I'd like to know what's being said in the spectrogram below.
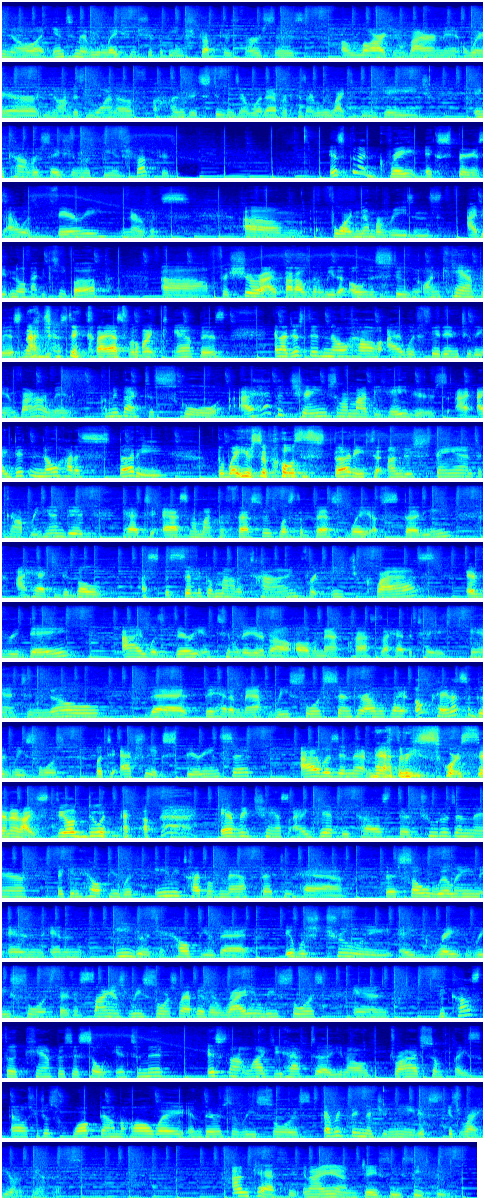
you know, an intimate relationship with the instructors versus a large environment where, you know, I'm just one of a hundred students or whatever because I really like to engage in conversation with the instructors. It's been a great experience. I was very nervous um, for a number of reasons. I didn't know if I could keep up. Uh, for sure, I thought I was going to be the oldest student on campus, not just in class, but on campus. And I just didn't know how I would fit into the environment. Coming back to school, I had to change some of my behaviors. I, I didn't know how to study the way you're supposed to study to understand, to comprehend it. I had to ask some of my professors what's the best way of studying. I had to devote a specific amount of time for each class every day. I was very intimidated about all the math classes I had to take. And to know that they had a math resource center, I was like, okay, that's a good resource. But to actually experience it, I was in that math resource center and I still do it now. Every chance I get because there are tutors in there. They can help you with any type of math that you have. They're so willing and, and eager to help you that it was truly a great resource. There's a science resource lab, there's a writing resource, and because the campus is so intimate, it's not like you have to, you know, drive someplace else. You just walk down the hallway and there's a resource. Everything that you need, it's, it's right here on campus. I'm Cassie, and I am JC Seafood.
